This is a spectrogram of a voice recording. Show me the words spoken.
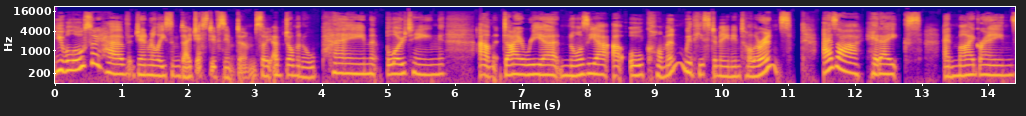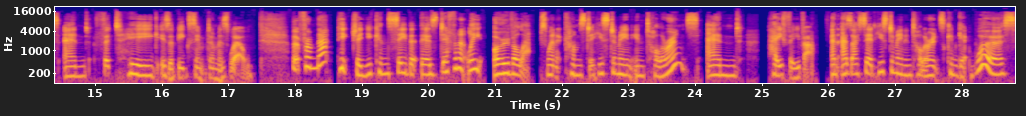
You will also have generally some digestive symptoms, so abdominal pain, bloating, um, diarrhea, nausea are all common with histamine intolerance, as are headaches and migraines, and fatigue is a big symptom as well. But from that picture, you can see that there's definitely overlaps when it comes to histamine intolerance and hay fever. And as I said, histamine intolerance can get worse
